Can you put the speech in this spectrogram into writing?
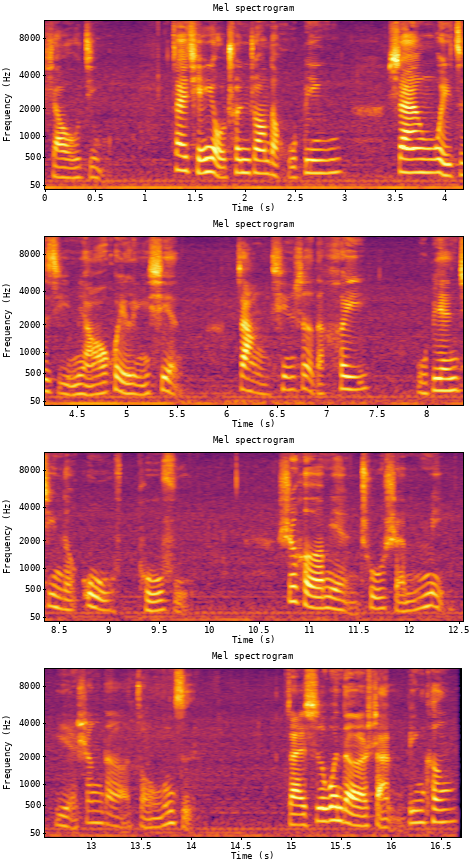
宵静，在前有村庄的湖滨，山为自己描绘零线，藏青色的黑，无边境的雾匍匐，适合免出神秘野生的种子，在室温的散冰坑，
